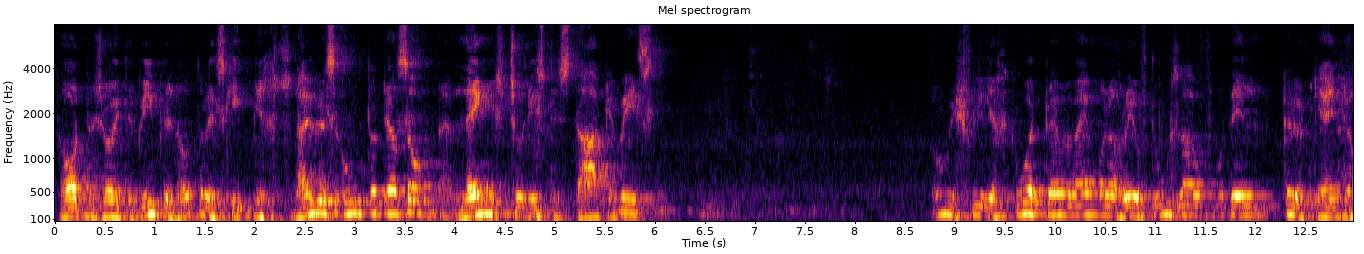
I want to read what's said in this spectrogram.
Steht ja schon in der Bibel, oder? Es gibt nichts Neues unter der Sonne. Längst schon ist es da gewesen. Darum ist es vielleicht gut, wenn man manchmal ein bisschen auf das Auslaufmodell gehört. Die haben ja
